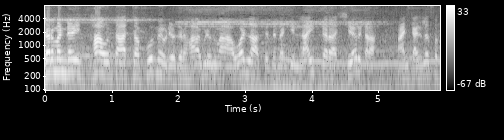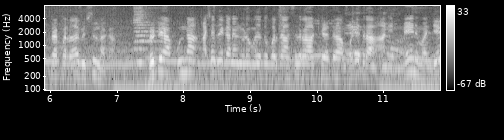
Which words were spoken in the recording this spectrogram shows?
तर मंडळी हा होता आजचा पूर्ण व्हिडिओ. जर हा व्हिडिओ तुम्हाला आवडला असेल तर नक्की लाईक करा शेअर करा आणि चॅनलला सबस्क्राईब करायला विसरू नका. भेटूया पुन्हा अशाच एका नवीन व्हिडिओमध्ये. तोपर्यंत हसत राहा खेळत राहा मजेत राहा आणि मेन म्हणजे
